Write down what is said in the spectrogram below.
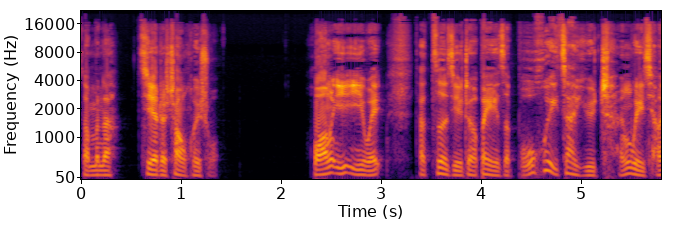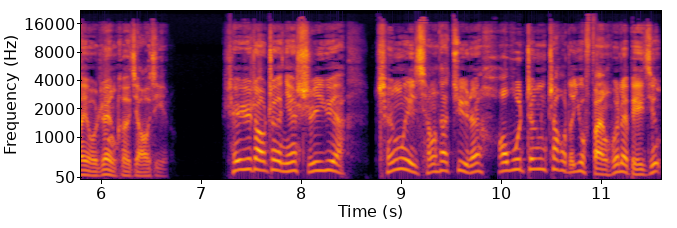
咱们呢，接着上回说，黄姨以为她自己这辈子不会再与陈伟强有任何交集了。谁知道这年十一月啊，陈伟强他居然毫无征兆的又返回了北京。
